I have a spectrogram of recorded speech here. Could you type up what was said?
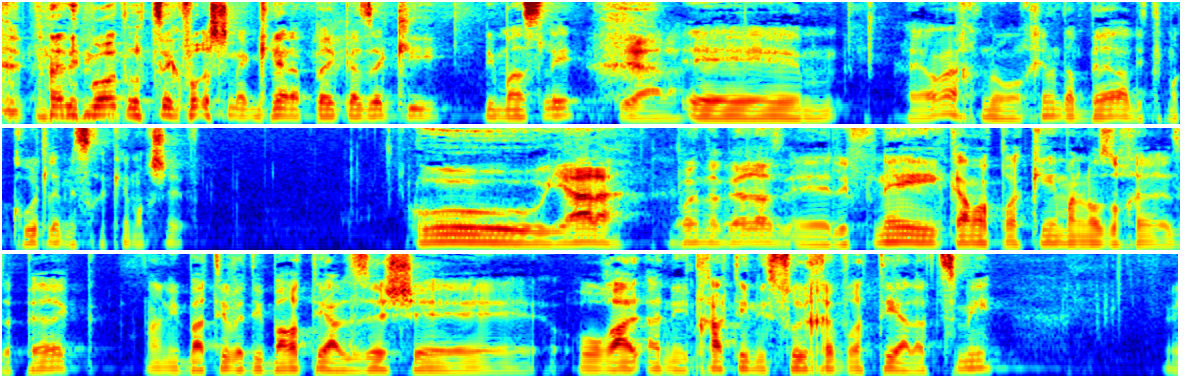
ואני מאוד רוצה כבר שנגיע לפרק הזה, כי נמאס לי. יאללה. אה, היום אנחנו הולכים לדבר על התמכרות למשחקי מחשב. או, יאללה, בוא נדבר על זה. אה, לפני כמה פרקים, אני לא זוכר איזה פרק, אני באתי ודיברתי על זה שאני התחלתי ניסוי חברתי על עצמי. אה,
